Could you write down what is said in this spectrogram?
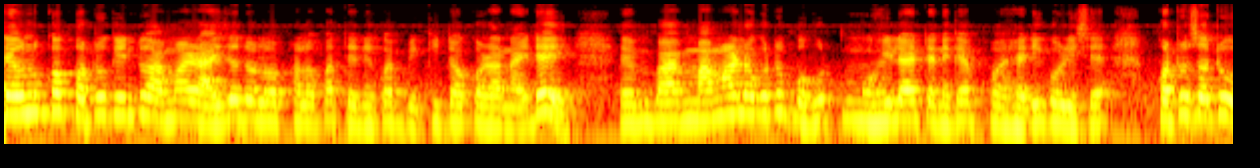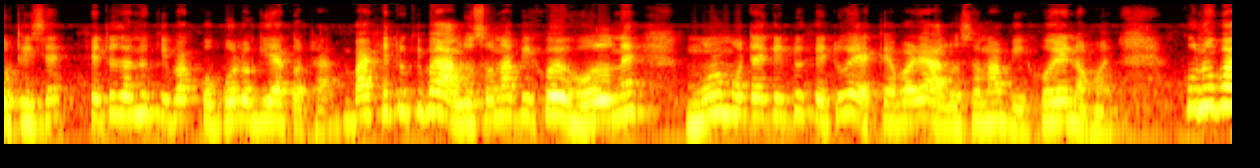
তেওঁলোকৰ ফটো কিন্তু আমাৰ ৰাইজৰ দলৰ ফালৰ পৰা তেনেকুৱা বিকৃত কৰা নাই দেই। বা মামাৰ লগতো বহুত মহিলাই তেনেকৈ হেৰি কৰিছে ফটো চটো উঠিছে। সেইটো জানো কিবা ক'বলগীয়া কথা। বা সেইটো কিবা আলোচনা বিষয় হ'লনে মোৰ মতে কিন্তু সেইটো একেবাৰে আলোচনা বিষয়ে নহয়। কোনোবা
